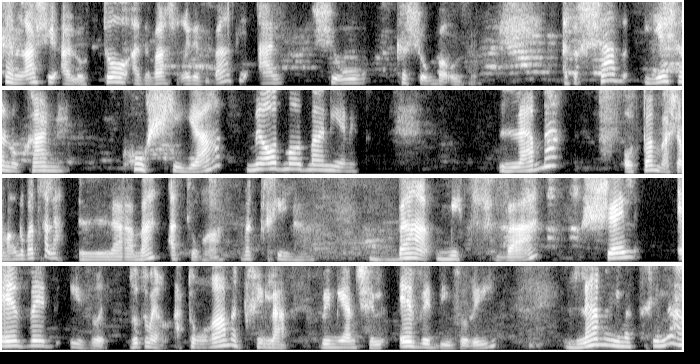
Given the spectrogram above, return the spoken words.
כאן רש"י על אותו הדבר שרגע דיברתי, על שהוא קשור באוזן. אז עכשיו יש לנו כאן קושייה מאוד מאוד מעניינת. למה, עוד פעם, מה שאמרנו בהתחלה, למה התורה מתחילה במצווה של עבד עברי? זאת אומרת, התורה מתחילה בעניין של עבד עברי, למה היא מתחילה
